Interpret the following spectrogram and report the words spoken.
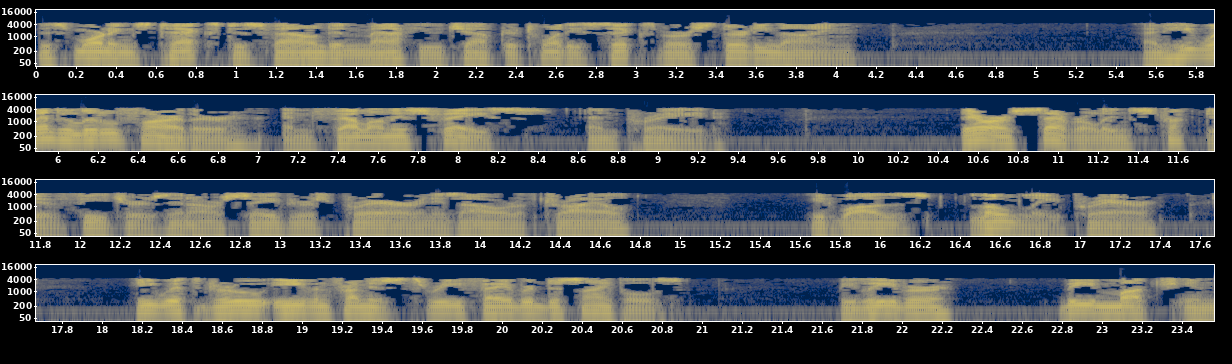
This morning's text is found in Matthew chapter 26, verse 39. And he went a little farther, and fell on his face, and prayed. There are several instructive features in our Savior's prayer in his hour of trial. It was lonely prayer. He withdrew even from his three favored disciples. Believer, be much in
